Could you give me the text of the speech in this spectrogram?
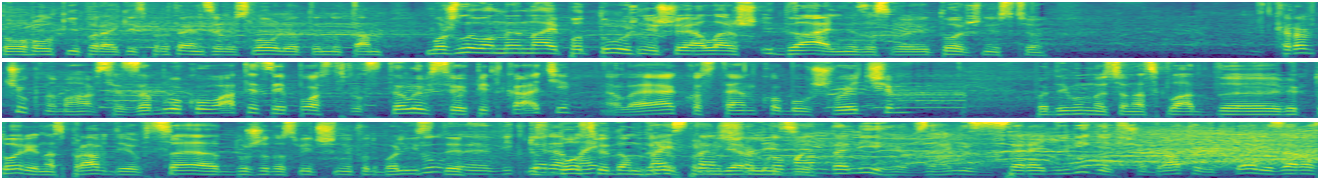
до голкіпера якісь претензії висловлювати. Ну там, можливо, не найпотужніший, але ж ідеальний за своєю точністю. Кравчук намагався заблокувати цей постріл, стелився у підкаті, але Костенко був швидшим. Подивимося на склад е, Вікторії. Насправді все дуже досвідчені футболісти е, з Вікторія досвідом най- гри в прем'єр-лізі. команда ліги, взагалі з середніх віків, що брати Вікторії. Зараз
